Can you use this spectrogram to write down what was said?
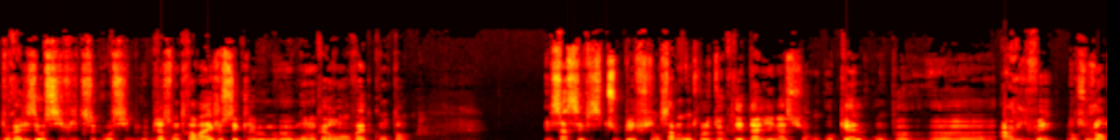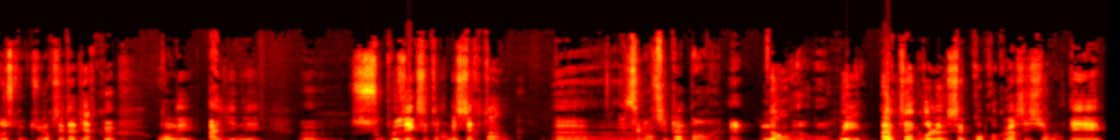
de réaliser aussi vite, aussi bien son travail. Je sais que euh, mon encadrement va être content. Et ça, c'est stupéfiant. Ça montre le degré d'aliénation auquel on peut arriver dans ce genre de structure. C'est-à-dire que on est aliéné, sous-pesé, etc. Mais certains euh, Il s'émancipe là-dedans. Euh, non, oui, intègre cette propre coercition et,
